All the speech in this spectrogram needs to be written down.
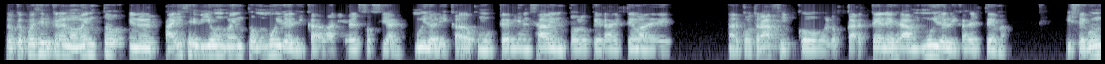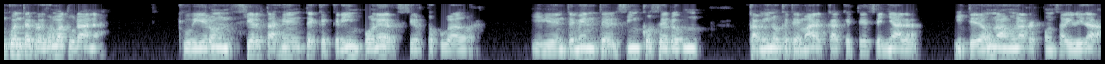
lo que puedo decir que en el momento, en el país se vivía un momento muy delicado a nivel social, muy delicado, como ustedes bien saben, todo lo que era el tema de narcotráfico, los carteles, era muy delicado el tema. Y según cuenta el profesor Maturana, que hubieron cierta gente que quería imponer ciertos jugadores. Y evidentemente el 5-0 es un camino que te marca, que te señala y te da una, una responsabilidad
